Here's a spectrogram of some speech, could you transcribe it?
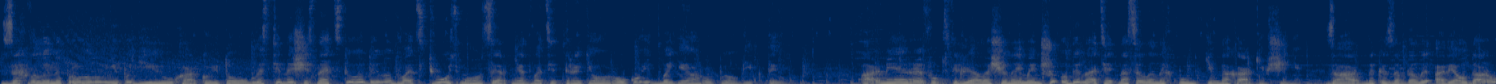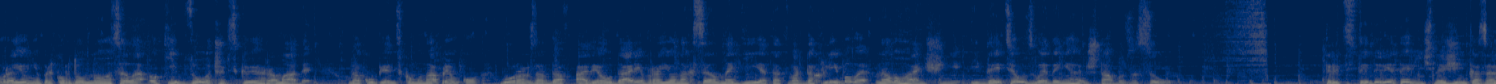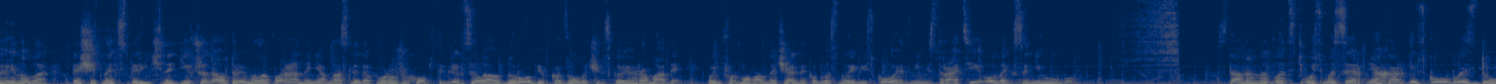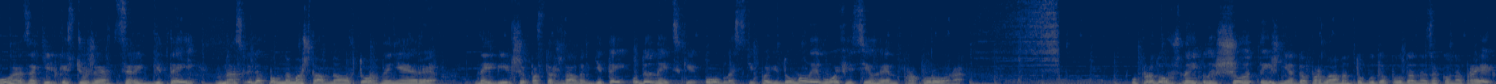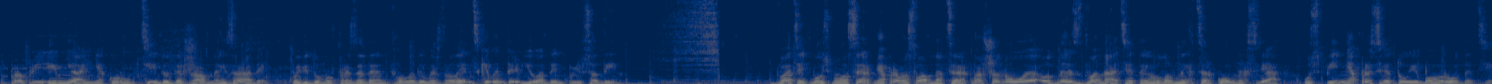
За хвилину про головні події у Харкові та області на 16 годину 28 серпня 23 року від медіагрупи Об'єктив. Армія РФ обстріляла щонайменше 11 населених пунктів на Харківщині. Загарбники завдали авіаудару в районі прикордонного села Окіп Золочевської громади. На Куп'янському напрямку ворог завдав авіаударів в районах сел Надія та Твердохлібове на Луганщині. Йдеться у зведенні Генштабу ЗСУ. 39-річна жінка загинула, та 16-річна дівчина отримала поранення внаслідок ворожих обстрілів села Одноробівка Золочівської громади, поінформував начальник обласної військової адміністрації Олег Санігубов. Станом на 28 серпня Харківська область друга за кількістю жертв серед дітей внаслідок повномасштабного вторгнення РФ. Найбільше постраждалих дітей у Донецькій області, повідомили в офісі генпрокурора. Упродовж найближчого тижня до парламенту буде подано законопроект про прирівняння корупції до державної зради, повідомив президент Володимир Зеленський в інтерв'ю 1 плюс 1. 28 серпня Православна церква вшановує одне з 12 головних церковних свят Успіння Пресвятої Богородиці.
